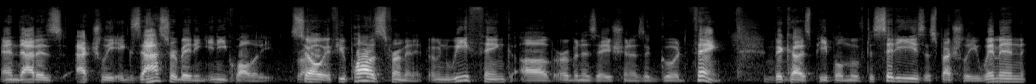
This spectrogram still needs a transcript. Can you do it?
And that is actually exacerbating inequality. So if you pause for a minute, I mean, we think of urbanization as a good thing mm-hmm. because people move to cities, especially women.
